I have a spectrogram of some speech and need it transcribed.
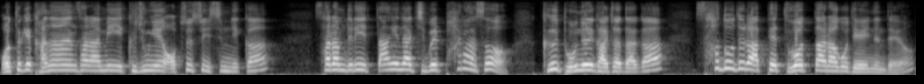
어떻게 가난한 사람이 그 중에 없을 수 있습니까? 사람들이 땅이나 집을 팔아서 그 돈을 가져다가 사도들 앞에 두었다라고 되어 있는데요.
